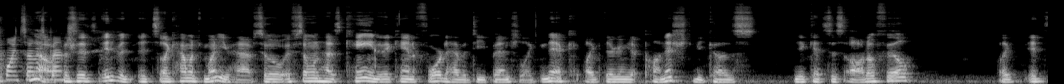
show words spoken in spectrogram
points on no, his bench? because it's inv- it's like how much money you have. So if someone has Kane and they can't afford to have a deep bench like Nick, like they're gonna get punished because Nick gets this autofill. Like it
